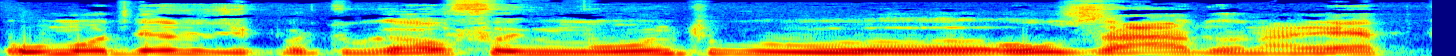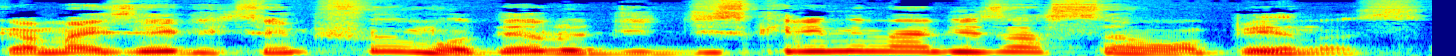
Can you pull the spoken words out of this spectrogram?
O modelo de Portugal foi muito uh, ousado na época, mas ele sempre foi um modelo de descriminalização apenas.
